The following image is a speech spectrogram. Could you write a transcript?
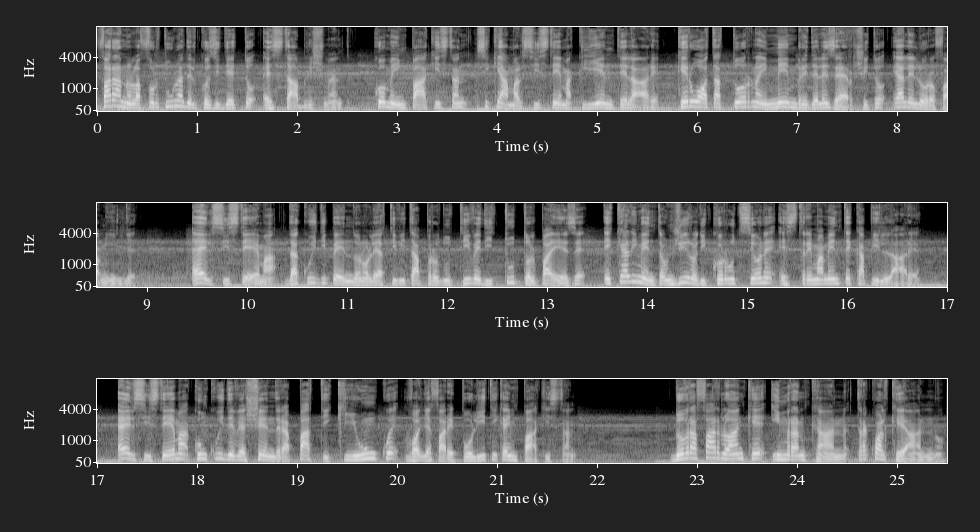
faranno la fortuna del cosiddetto establishment, come in Pakistan si chiama il sistema clientelare che ruota attorno ai membri dell'esercito e alle loro famiglie. È il sistema da cui dipendono le attività produttive di tutto il paese e che alimenta un giro di corruzione estremamente capillare, è il sistema con cui deve scendere a patti chiunque voglia fare politica in Pakistan. Dovrà farlo anche Imran Khan tra qualche anno,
